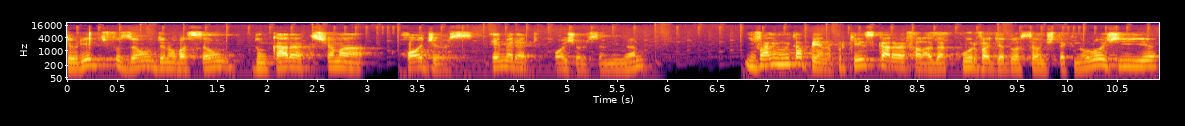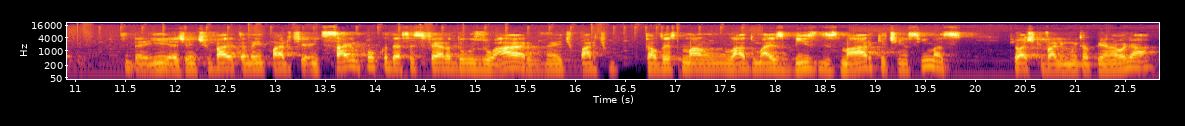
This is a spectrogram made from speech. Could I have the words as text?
teoria de difusão de inovação de um cara que se chama Rogers, Emeret Rogers, se não me engano. E vale muito a pena, porque esse cara vai falar da curva de adoção de tecnologia, que daí a gente vai também parte, a gente sai um pouco dessa esfera do usuário, né? A gente parte talvez para um lado mais business marketing assim, mas que eu acho que vale muito a pena olhar.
